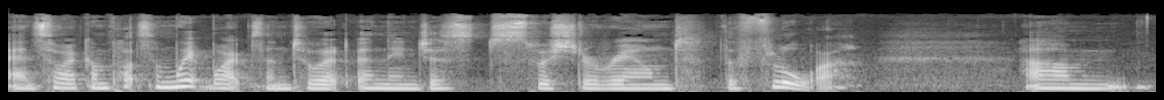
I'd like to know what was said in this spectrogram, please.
And so I can put some wet wipes into it and then just swish it around the floor. Um,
